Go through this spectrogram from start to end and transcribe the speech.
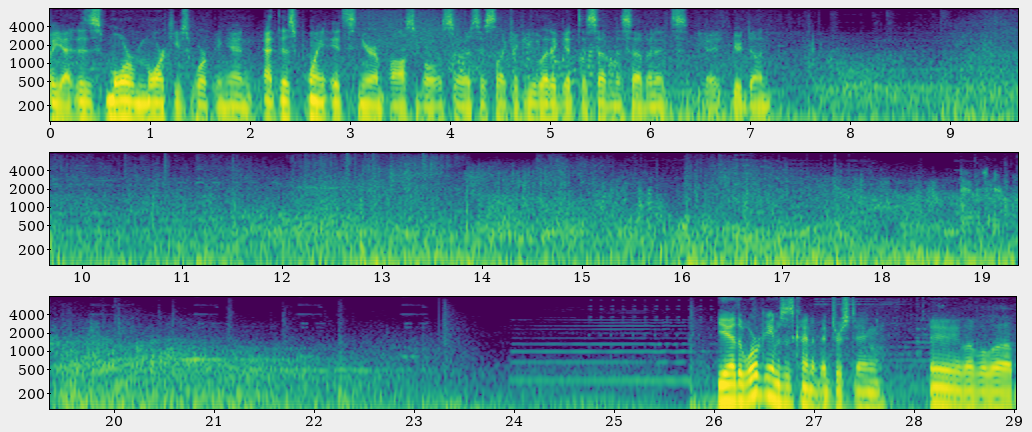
but yeah, this more and more keeps warping in. At this point, it's near impossible. So it's just like if you let it get to seven to seven, it's yeah, you're done. Yeah, the war games is kind of interesting. Hey, level up.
